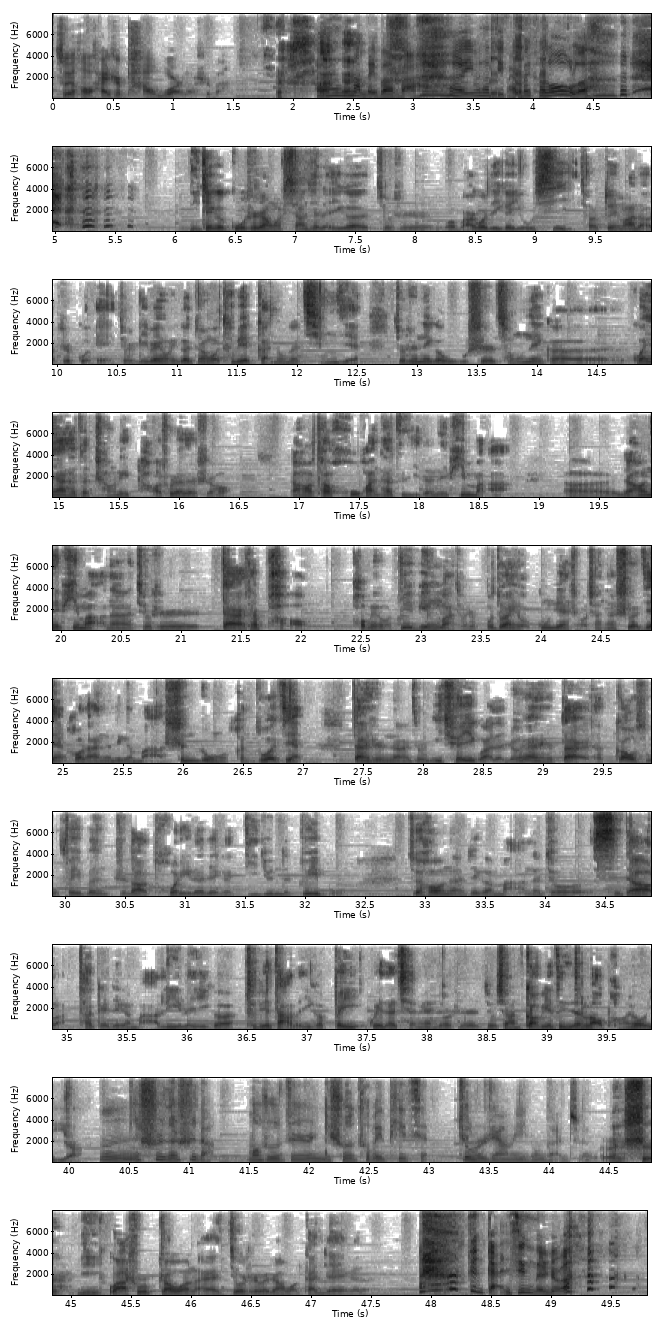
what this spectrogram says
最后还是趴窝了，是吧？啊，那没办法，因为他底盘被磕漏了。你这个故事让我想起了一个，就是我玩过的一个游戏，叫《对马岛之鬼》，就是里边有一个让我特别感动的情节，就是那个武士从那个关押他的城里逃出来的时候，然后他呼唤他自己的那匹马，呃，然后那匹马呢，就是带着他跑，后面有追兵嘛，就是不断有弓箭手向他射箭，后来呢，那个马身中很多箭，但是呢，就是一瘸一拐的，仍然是带着他高速飞奔，直到脱离了这个敌军的追捕。最后呢，这个马呢就死掉了。他给这个马立了一个特别大的一个碑，跪在前面，就是就像告别自己的老朋友一样。嗯，是的，是的，猫叔，真是你说的特别贴切，就是这样的一种感觉。呃，是你挂叔找我来，就是让我干这个的，更感性的是吧？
